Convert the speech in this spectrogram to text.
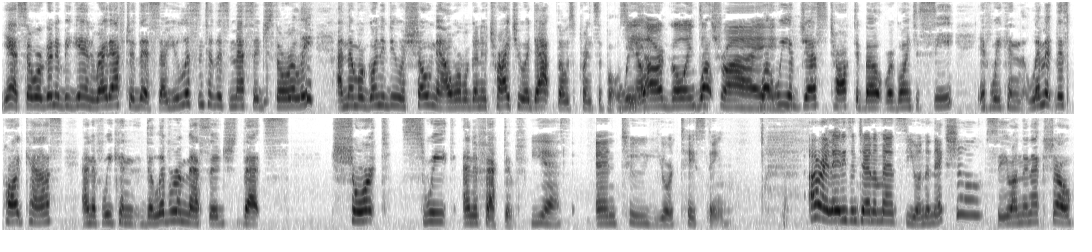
Yeah, so we're going to begin right after this. So you listen to this message thoroughly, and then we're going to do a show now where we're going to try to adapt those principles. We you know? are going to What- try. what we have just talked about, we're going to see if we can limit this podcast and if we can deliver a message that's short, sweet, and effective. Yes, and to your tasting. All right, ladies and gentlemen, see you on the next show. See you on the next show.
